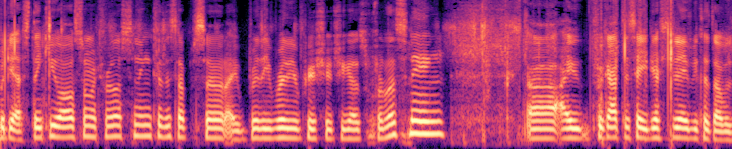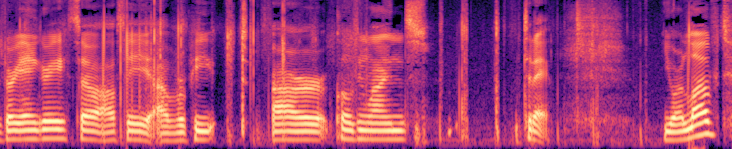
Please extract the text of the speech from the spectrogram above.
but yes, thank you all so much for listening to this episode. I really, really appreciate you guys for listening. Uh, I forgot to say yesterday because I was very angry, so I'll say I'll repeat our closing lines today. You are loved,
